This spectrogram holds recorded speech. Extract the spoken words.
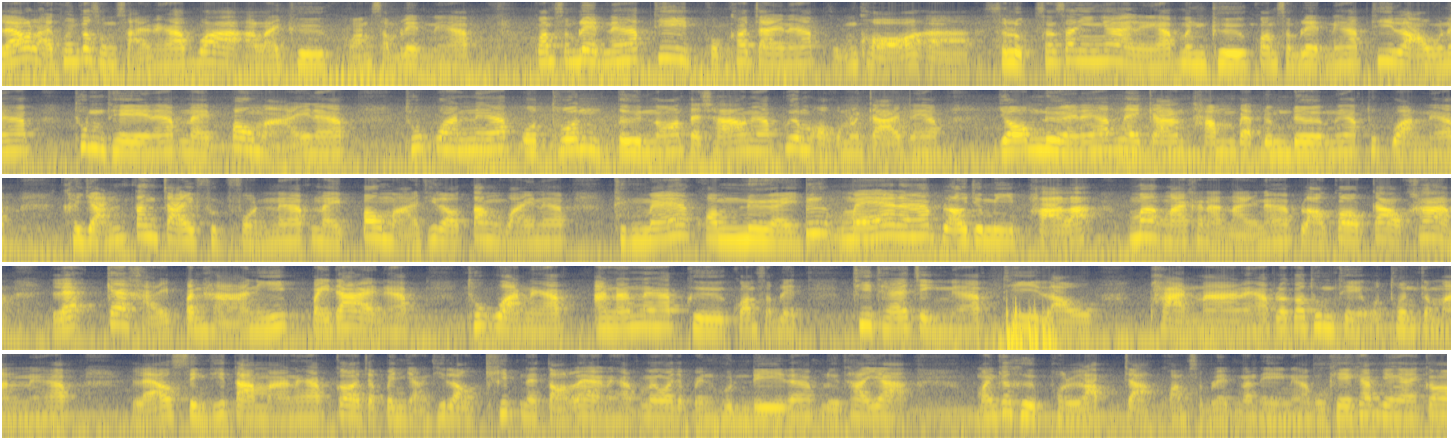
แล้วหลายคนก็สงสัยนะครับว่าอะไรคือความสำเร็จนะครับ ความสำเร็จนะครับที่ผมเข้าใจนะครับ ผมขออสรุปสั้นๆง่ายๆเลยครับมันคือความสำเร็จนะครับที่เรานะครับทุ่มเทนะครับในเป้าหมายนะครับ ทุกวันนะครับอดทนตื่นนอนแต่เช้านะครับ เพื่อมาออกกำลังกายนะครับ ยอมเหนื่อยนะครับในการทำแบบเดิมๆนะครับทุกวันนะครับขยันตั้งใจฝึกฝนนะครับในเป้าหมายที่เราตั้งไว้นะครับ ถึงแม้ความเหนื่อยหรือแม้นะครับเราจะมีภาระมากมายขนาดไหนนะครับ เราก็ก้าวข้ามและแก้ไขปัญหานี้ไปได้นะครับ ทุกวันนะครับ อันนั้นนะครับคือความสำเร็จที่แท้จริงนะครับที่เราผ่านมานะครับ แล้วก็ทุ่มเทอดทนกับมันนะครับ แล้วสิ่งที่ตามมานะครับ ก็จะเป็นอย่างที่เราคิดในตอนแรกนะครับ ไม่ว่าจะเป็นหุ่นดีนะครับ หรือท่ายาก มันก็คือผลลัพธ์จากความสำเร็จนั่นเองนะครับโอเคครับยังไงก็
